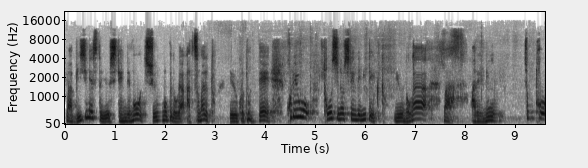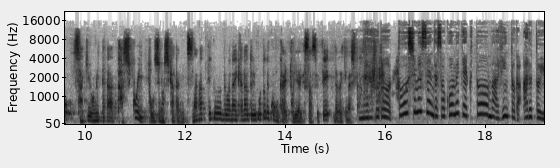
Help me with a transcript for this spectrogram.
まあ、ビジネスという視点でも注目度が集まるということで、これを投資の視点で見ていくというのが、まあ、ある意味、ちょっと先を見た賢い投資の仕方につながっていくのではないかなということで、今回取り上げさせていただきました。なるほど。投資目線でそこを見ていくと、まあ、ヒントがあるとい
